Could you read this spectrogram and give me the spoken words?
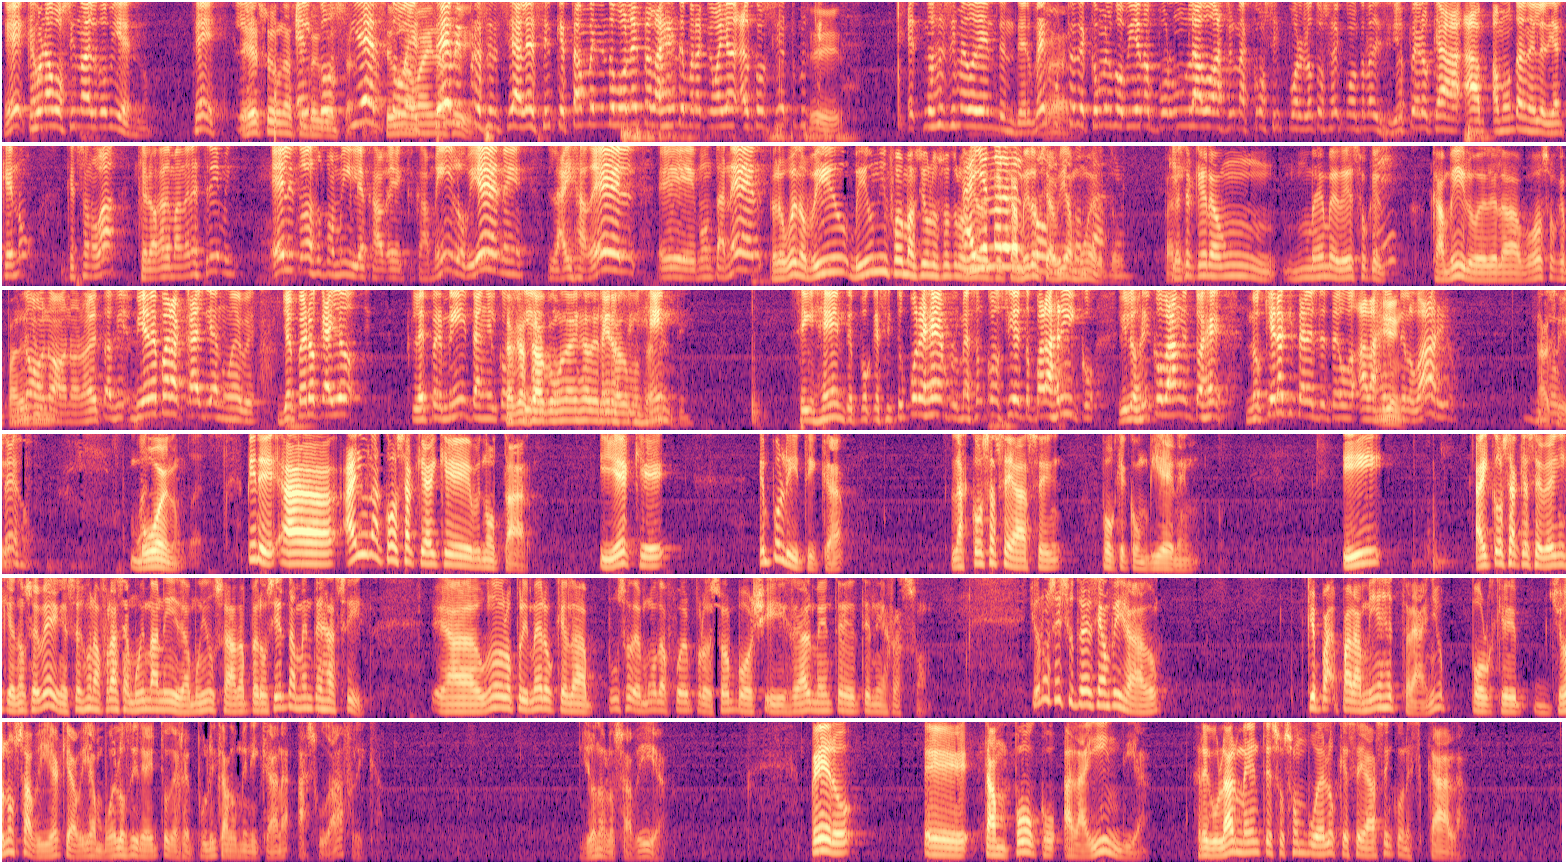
eh, que es una bocina del gobierno. Sí, Eso es una El concierto una es semipresencial, es decir, que están vendiendo boletas a la gente para que vaya al concierto. porque, Sí. eh, no sé si me doy a entender. Ven Claro. ustedes cómo el gobierno por un lado hace una cosa y por el otro se contradice. Yo espero que a, a, a Montaner le digan que no, que eso no va, que lo haga de manera streaming. Él y toda su familia, eh, Camilo viene, la hija de él, eh, Montaner. Pero bueno, vi, vi una información los otros A días de que Camilo se había muerto. contagio. Parece que era un, un meme de eso que Camilo, de la voz que parece. No, un- no, no, no, él está- viene para acá el día 9. Yo espero que a ellos le permitan el Está concierto. casado con una hija de Pero Ricardo sin Montaner. gente. Sin gente, porque si tú, por ejemplo, me haces un concierto para ricos y los ricos van, entonces no quieras quitarle el teteo a la gente Bien. de los barrios. Mi Así consejo. es. Bueno, mire, ah, hay una cosa que hay que notar y es que en política las cosas se hacen porque convienen y hay cosas que se ven y que no se ven. Esa es una frase muy manida, muy usada, pero ciertamente es así. Eh, uno de los primeros que la puso de moda fue el profesor Bosch y realmente él tenía razón. Yo no sé si ustedes se han fijado que pa- para mí es extraño porque yo no sabía que habían vuelos directos de República Dominicana a Sudáfrica. Yo no lo sabía. Pero eh, tampoco a la India. Regularmente esos son vuelos que se hacen con escala.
